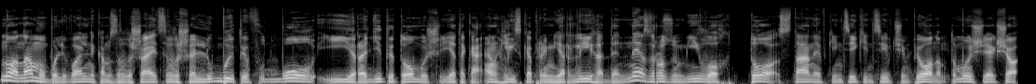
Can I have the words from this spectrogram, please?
Ну а нам, уболівальникам, залишається лише любити футбол і радіти тому, що є така англійська прем'єр-ліга, де не зрозуміло, хто стане в кінці кінців чемпіоном. Тому що якщо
